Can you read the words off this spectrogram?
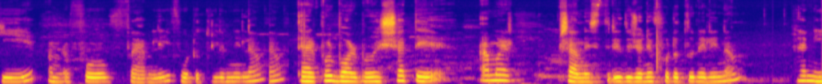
গিয়ে আমরা ফোর ফ্যামিলি ফটো তুলে নিলাম। তারপর বর বউয়ের সাথে আমার স্বামী স্ত্রী দুজনে ফটো তুলে নিলাম। এখানে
